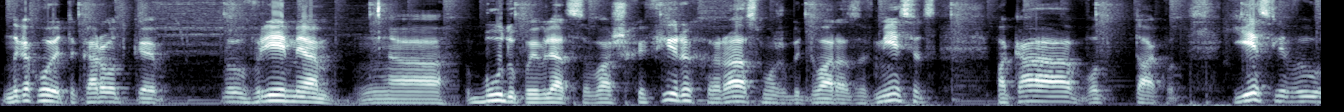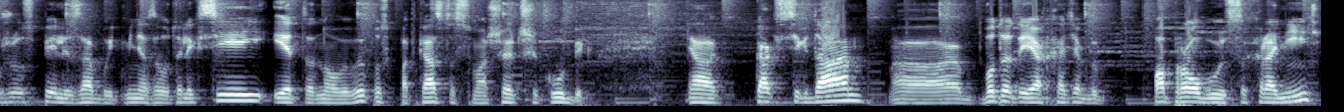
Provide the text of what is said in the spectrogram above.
на какое-то короткое время а, буду появляться в ваших эфирах раз, может быть, два раза в месяц. Пока вот так вот. Если вы уже успели забыть, меня зовут Алексей, и это новый выпуск подкаста «Сумасшедший кубик». А, как всегда, а, вот это я хотя бы попробую сохранить,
